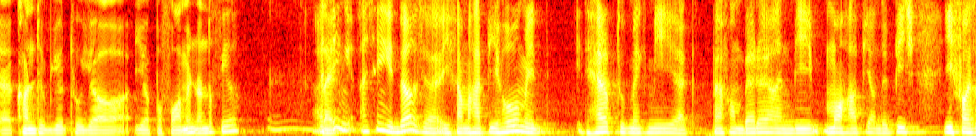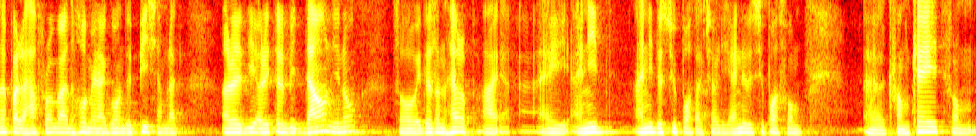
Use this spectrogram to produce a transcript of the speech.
uh, contribute to your your performance on the field I Like- think I think it does. Yeah. If I'm happy home, it it helps to make me like perform better and be more happy on the pitch. If, for example, I have problem at home and I go on the pitch, I'm like already a little bit down, you know. So it doesn't help. I I, I need I need the support actually. I need the support from uh, from Kate, from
